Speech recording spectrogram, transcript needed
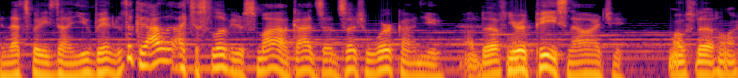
and that's what He's done. You've been look at. I, I just love your smile. God's done such work on you. I definitely. You're at peace now, aren't you? Most definitely.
